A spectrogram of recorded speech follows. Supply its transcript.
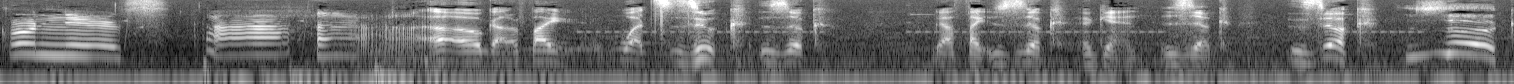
goodness. Ah. Uh-oh, gotta fight. What's Zook? Zook. Gotta fight Zook again. Zook. Zook. Zook.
